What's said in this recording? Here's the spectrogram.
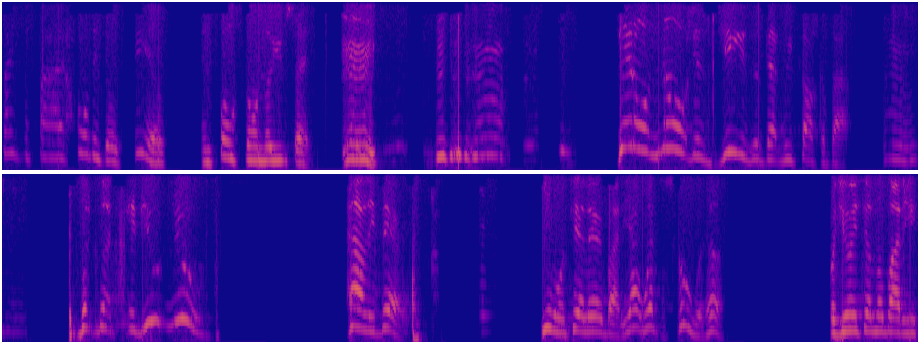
sanctified, Holy Ghost filled, and folks don't know you say. Mm-hmm. they don't know this Jesus that we talk about. Mm-hmm. But but if you knew Halle Berry, you gonna tell everybody, I went to school with her. But you ain't tell nobody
